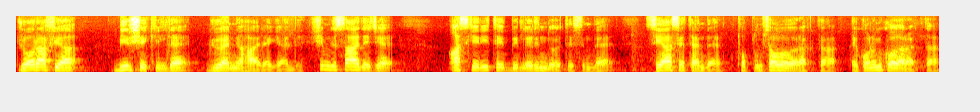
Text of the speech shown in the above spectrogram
coğrafya bir şekilde güvenli hale geldi. Şimdi sadece askeri tedbirlerin de ötesinde siyaseten de, toplumsal olarak da, ekonomik olarak da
